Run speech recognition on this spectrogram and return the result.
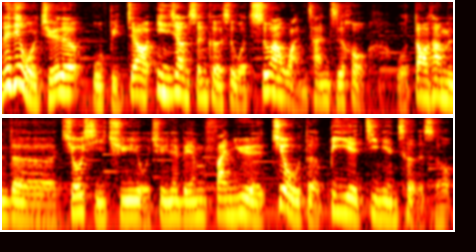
那天我觉得我比较印象深刻的是，我吃完晚餐之后，我到他们的休息区，我去那边翻阅旧的毕业纪念册的时候，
